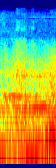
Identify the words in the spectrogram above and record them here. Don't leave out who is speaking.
Speaker 1: Thank you.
